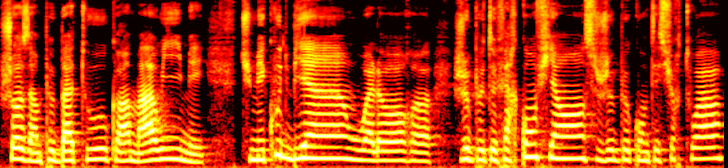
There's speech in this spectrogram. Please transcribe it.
choses un peu bateau comme ah oui, mais tu m'écoutes bien ou alors euh, je peux te faire confiance, je peux compter sur toi.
